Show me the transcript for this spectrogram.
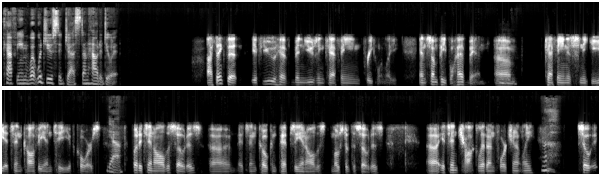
caffeine. What would you suggest on how to do it? I think that if you have been using caffeine frequently, and some people have been, um, caffeine is sneaky. It's in coffee and tea, of course, yeah but it's in all the sodas. Uh, it's in Coke and Pepsi and all the most of the sodas. Uh, it's in chocolate, unfortunately. so it's,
